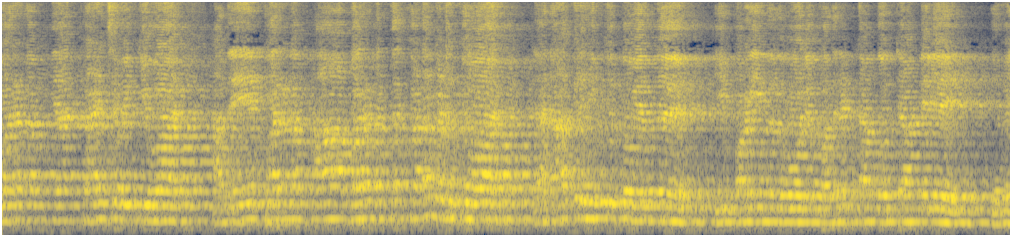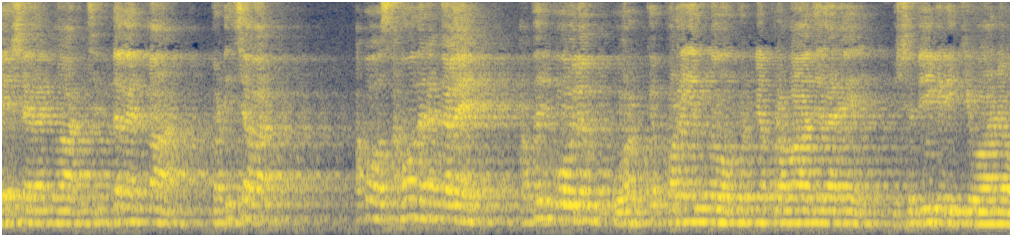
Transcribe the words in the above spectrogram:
ഭരണം ഞാൻ കാഴ്ചവെക്കുവാൻ അതേ ഭരണം ആ ഭരണത്തെ കടമെടുക്കുവാൻ ഞാൻ ആഗ്രഹിക്കുന്നു എന്ന് ഈ പറയുന്നത് പോലെ പതിനെട്ടാം നൂറ്റാണ്ടിലെ ഗവേഷകന്മാർ ചിന്തകന്മാർ പഠിച്ചവർ അപ്പോ സഹോദരങ്ങളെ അവർ പോലും ഉറക്കെ പറയുന്നു പുണ്യപ്രവാചകനെ വിശദീകരിക്കുവാനോ?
